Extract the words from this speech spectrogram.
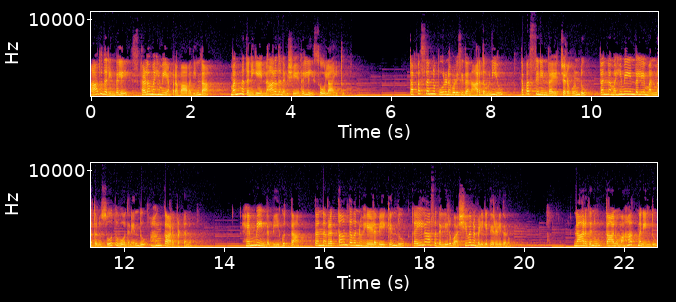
ಆದುದರಿಂದಲೇ ಸ್ಥಳ ಮಹಿಮೆಯ ಪ್ರಭಾವದಿಂದ ಮನ್ಮಥನಿಗೆ ನಾರದನ ವಿಷಯದಲ್ಲಿ ಸೋಲಾಯಿತು. ತಪಸ್ಸನ್ನು ಪೂರ್ಣಗೊಳಿಸಿದ ನಾರದ ಮುನಿಯು ತಪಸ್ಸಿನಿಂದ ಎಚ್ಚರಗೊಂಡು ತನ್ನ ಮಹಿಮೆಯಿಂದಲೇ ಮನ್ಮಥನು ಸೋತು ಹೋದನೆಂದು ಅಹಂಕಾರಪಟ್ಟನು ಹೆಮ್ಮೆಯಿಂದ ಬೀಗುತ್ತಾ ತನ್ನ ವೃತ್ತಾಂತವನ್ನು ಹೇಳಬೇಕೆಂದು ಕೈಲಾಸದಲ್ಲಿರುವ ಶಿವನ ಬಳಿಗೆ ತೆರಳಿದನು. ನಾರದನು ತಾನು ಮಹಾತ್ಮನೆಂದು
